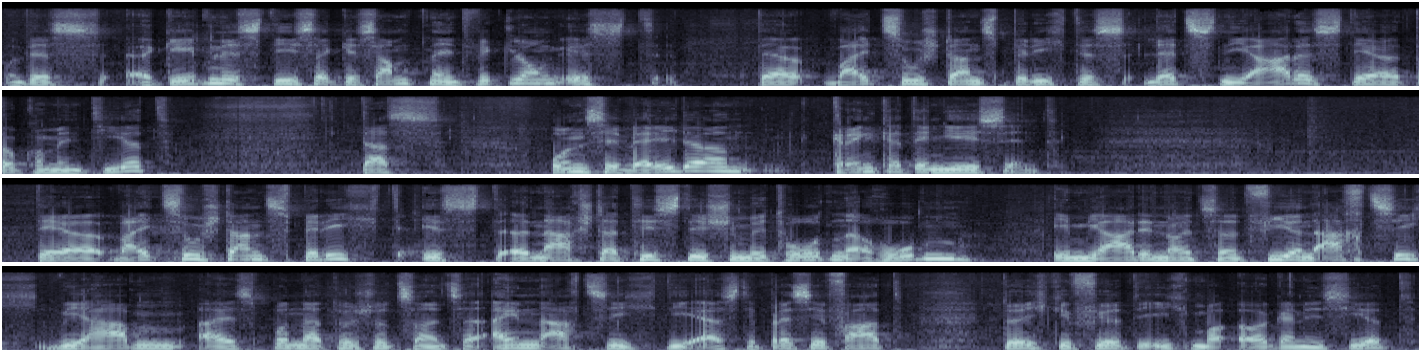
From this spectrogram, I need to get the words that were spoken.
Und das Ergebnis dieser gesamten Entwicklung ist der Waldzustandsbericht des letzten Jahres, der dokumentiert, dass unsere Wälder kränker denn je sind. Der Waldzustandsbericht ist äh, nach statistischen Methoden erhoben im Jahre 1984. Wir haben als Bund Naturschutz 1981 die erste Pressefahrt durchgeführt, die ich organisiert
